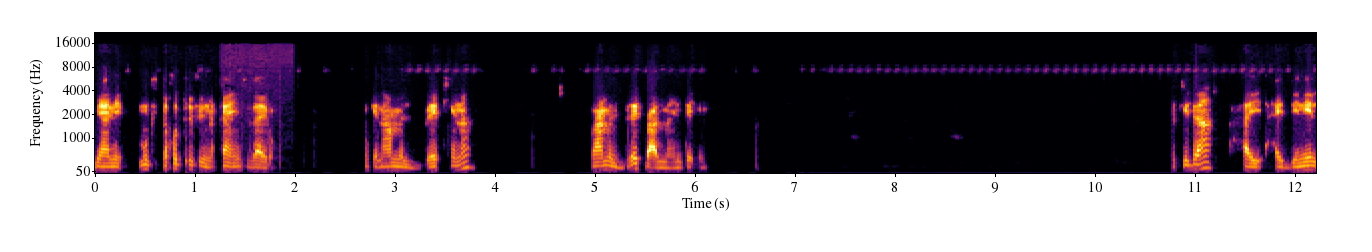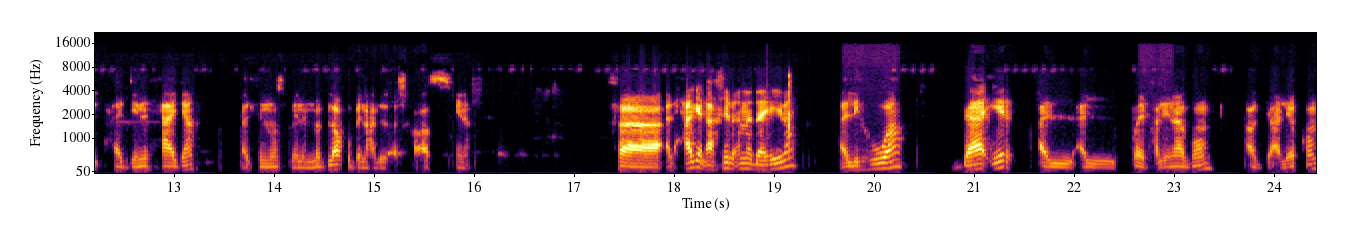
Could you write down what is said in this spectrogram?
يعني ممكن تاخده في المكان انت دايره ممكن أعمل break هنا وأعمل break بعد ما ينتهي. فكده حي- حيديني الحاجة في النص بين المبلغ وبين عدد الأشخاص هنا. فالحاجة الأخيرة أنا دايرة اللي هو دائر ال... ال... طيب خلينا أقوم أرجع عليكم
